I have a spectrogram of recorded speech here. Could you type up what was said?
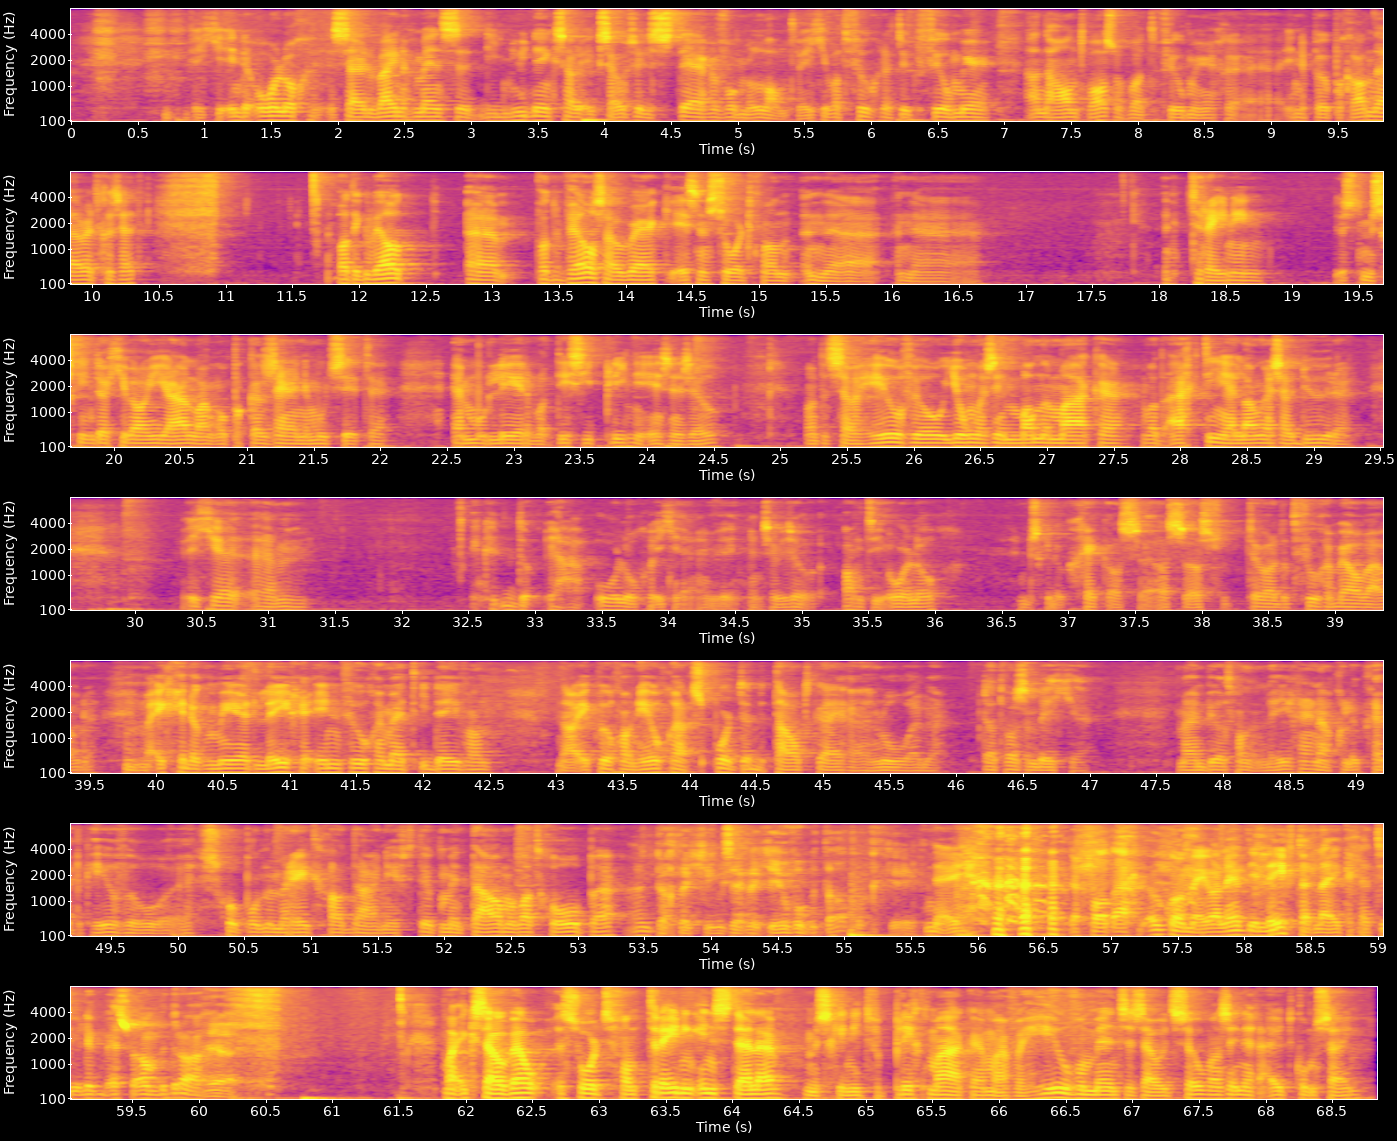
Weet je, in de oorlog zouden weinig mensen die nu denken, zouden, ik zou zullen sterven voor mijn land. Weet je, wat vroeger natuurlijk veel meer aan de hand was, of wat veel meer ge- in de propaganda werd gezet. Wat ik wel, ehm, wat wel zou werken, is een soort van een, eh, een, eh, een training. Dus misschien dat je wel een jaar lang op een kazerne moet zitten en moet leren wat discipline is en zo. Want het zou heel veel jongens in mannen maken, wat eigenlijk tien jaar langer zou duren. Weet je, ehm, ik, ja, oorlog, weet je, ik ben sowieso anti-oorlog. Misschien ook gek als, als, als terwijl we dat vroeger wel wouden. Maar ik ging ook meer het leger invulgen met het idee van... Nou, ik wil gewoon heel graag sporten, betaald krijgen en lol hebben. Dat was een beetje mijn beeld van een leger. Nou, gelukkig heb ik heel veel eh, schop onder mijn reet gehad daar. En heeft het ook mentaal me wat geholpen. Ik dacht dat je ging zeggen dat je heel veel betaald had gekregen. Nee, dat valt eigenlijk ook wel mee. Alleen op die leeftijd lijkt het natuurlijk best wel een bedrag. Ja. Maar ik zou wel een soort van training instellen. Misschien niet verplicht maken, maar voor heel veel mensen zou het zo waanzinnige uitkomst zijn.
